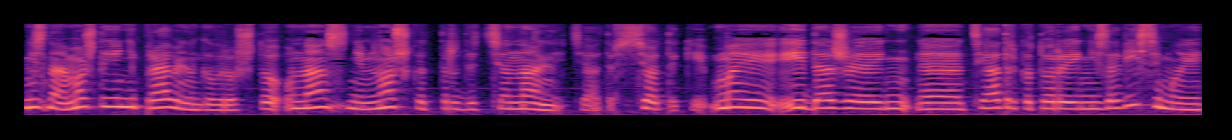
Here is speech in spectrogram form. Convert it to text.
не знаю, может, я неправильно говорю, что у нас немножко традициональный театр. Все-таки мы и даже э, театры, которые независимые,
